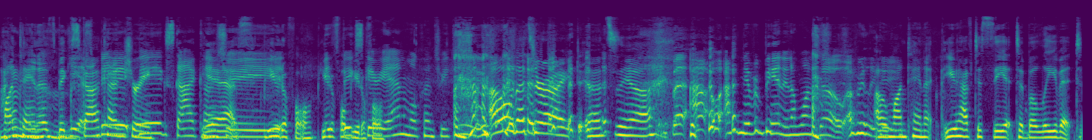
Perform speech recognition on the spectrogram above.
Don't Montana's. Big Yes, Sky big, Country. Big sky country. Yes, beautiful, beautiful, it's big, beautiful. Scary animal country too. oh, that's right. That's yeah. but I, oh, I've never been, and I want to go. I really do. Oh, Montana, you have to see it to believe it.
